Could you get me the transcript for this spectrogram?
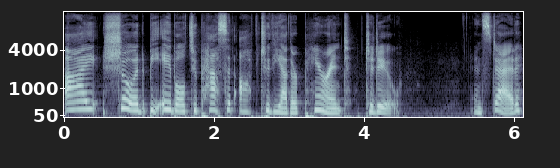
I should be able to pass it off to the other parent to do. Instead,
